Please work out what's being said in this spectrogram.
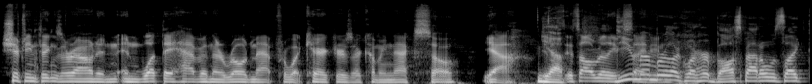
shifting things around and and what they have in their roadmap for what characters are coming next. So yeah, Yeah. it's all really. Do you exciting. remember like what her boss battle was like?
